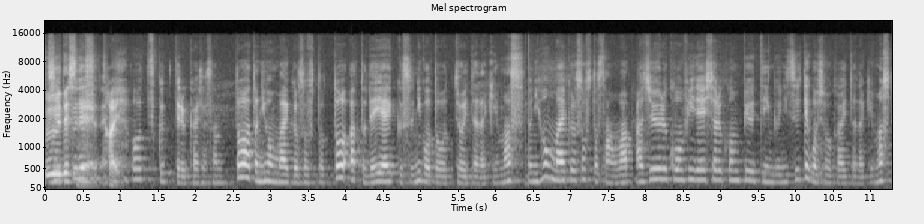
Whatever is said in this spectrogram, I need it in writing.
まあ、チップですね。ね、はい、を作ってる会社さんとあと日本マイクロソフトとあとレイヤー X にご登場いただきます。日本マイクロソフトさんは Azure コンフィデンシャルコンピューティングについてご紹介いただきます。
